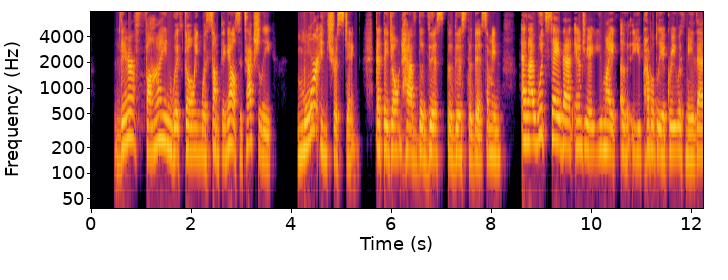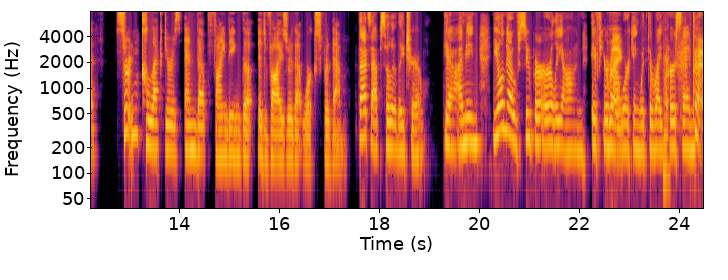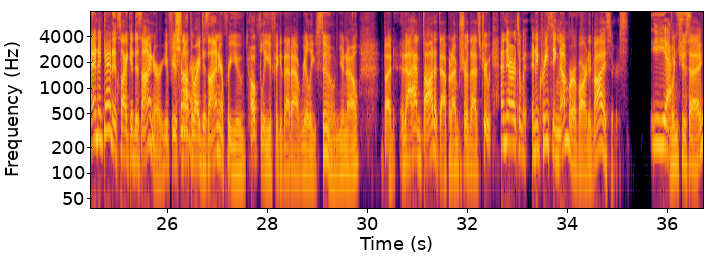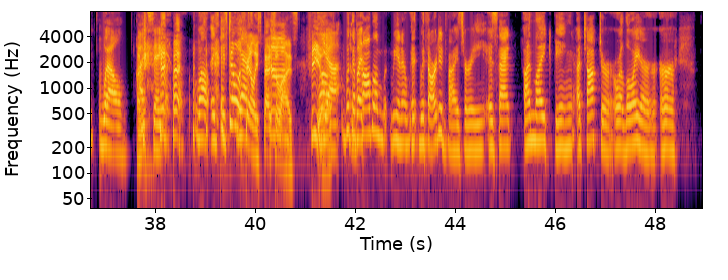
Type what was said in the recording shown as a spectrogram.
they're fine with going with something else. It's actually more interesting that they don't have the this, the this, the this. I mean, and I would say that Andrea, you might, uh, you probably agree with me that certain collectors end up finding the advisor that works for them. That's absolutely true. Yeah, I mean, you'll know super early on if you're Right. not working with the right Right. person. And again, it's like a designer. If it's not the right designer for you, hopefully you figure that out really soon, you know? But I hadn't thought of that, but I'm sure that's true. And there are some- an increasing number of art advisors, Yes. wouldn't you say? Well, I mean- I'd say Well, it, it's still a fairly um, specialized field. Well, Yeah, But the but- problem, you know, with, with art advisory is that unlike being a doctor or a lawyer or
